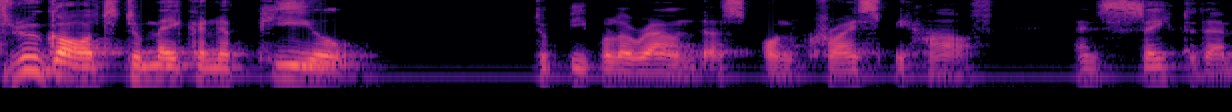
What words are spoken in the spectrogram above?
through God to make an appeal to people around us on Christ's behalf and say to them,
